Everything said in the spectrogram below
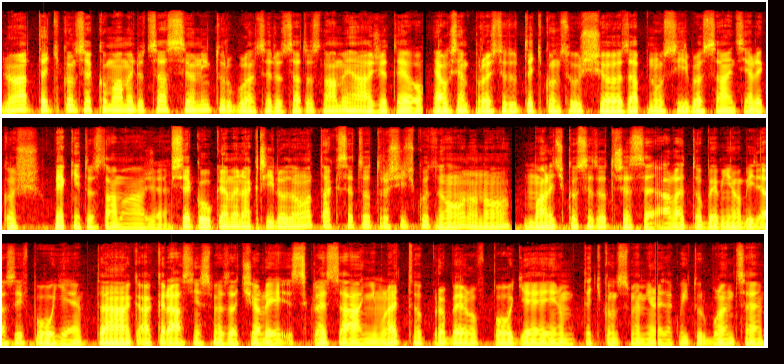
No a teď konc jako máme docela silný turbulence, docela to s námi hážete jo. Já už jsem pro jistotu teď konc už eh, zapnul Seatbelt Science, jelikož pěkně to námi háže. Když se koukneme na křídlo, no tak se to trošičku, no no no, maličko se to třese, ale to by mělo být asi v pohodě. Tak a krásně jsme začali s klesáním. Let to proběhlo v pohodě, jenom teď jsme měli takový turbulence.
